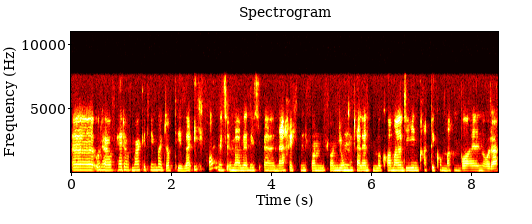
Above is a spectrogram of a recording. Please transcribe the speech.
äh, oder auf Head of Marketing bei Jobteaser. Ich freue mich immer, wenn ich äh, Nachrichten von, von jungen Talenten bekomme, die ein Praktikum machen wollen oder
